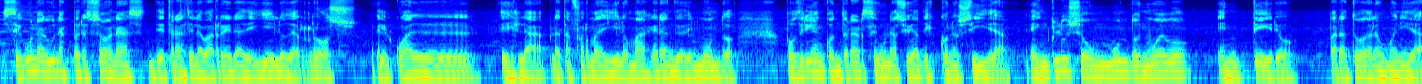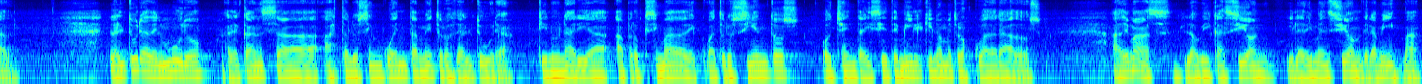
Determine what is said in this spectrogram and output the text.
Según algunas personas, detrás de la barrera de hielo de Ross, el cual es la plataforma de hielo más grande del mundo, podría encontrarse una ciudad desconocida e incluso un mundo nuevo entero para toda la humanidad. La altura del muro alcanza hasta los 50 metros de altura. Tiene un área aproximada de 487 mil kilómetros cuadrados. Además, la ubicación y la dimensión de la misma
